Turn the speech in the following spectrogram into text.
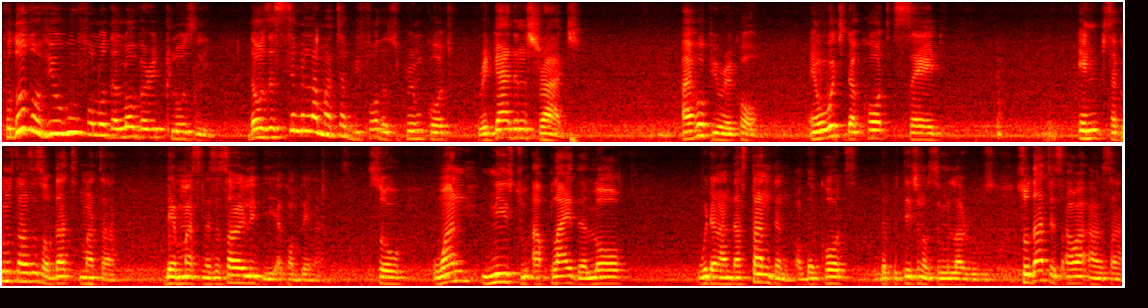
For those of you who follow the law very closely, there was a similar matter before the Supreme Court regarding Sraj. I hope you recall, in which the court said in circumstances of that matter, there must necessarily be a complainant. So one needs to apply the law with an understanding of the court's interpretation of similar rules. So that is our answer.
